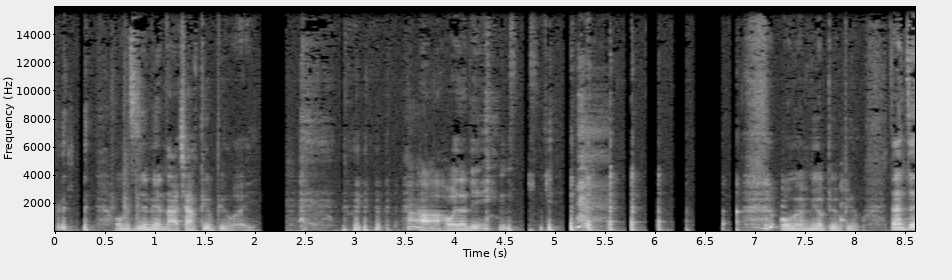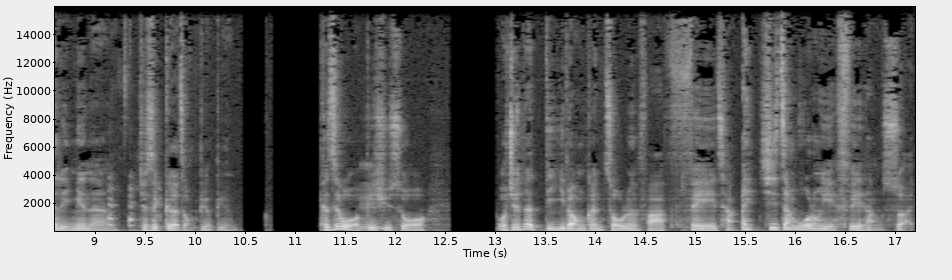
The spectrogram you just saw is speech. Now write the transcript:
我们只是没有拿枪 biu biu 而已。好，回到电影。我们没有 biu biu，但这里面呢，就是各种 biu biu。可是我必须说，我觉得狄龙跟周润发非常哎，其实张国荣也非常帅。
